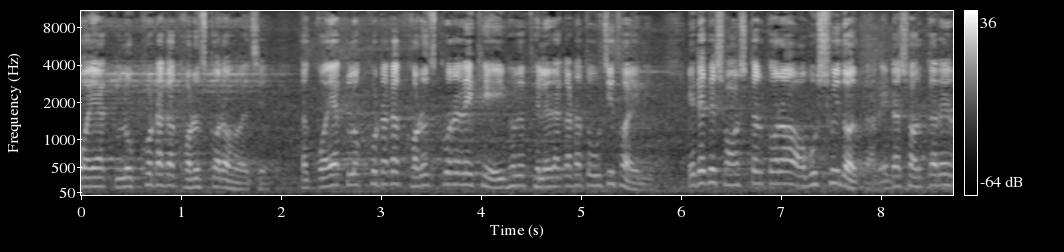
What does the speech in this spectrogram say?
কয়েক লক্ষ টাকা খরচ করা হয়েছে। তা কয়েক লক্ষ টাকা খরচ করে রেখে এইভাবে ফেলে রাখাটা তো উচিত হয়নি। এটাকে সংস্কার করা অবশ্যই দরকার। এটা সরকারের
